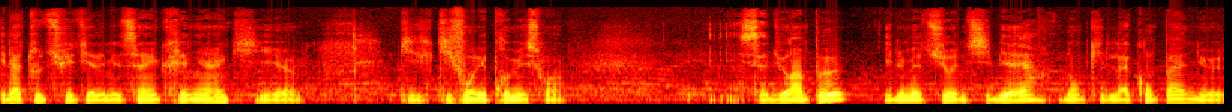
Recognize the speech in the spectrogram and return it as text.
Et là, tout de suite, il y a des médecins ukrainiens qui, euh, qui, qui, font les premiers soins. Ça dure un peu, ils le mettent sur une cibière, donc ils l'accompagnent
